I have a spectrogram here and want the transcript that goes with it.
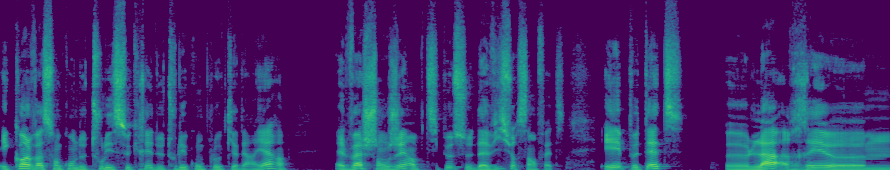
Et quand elle va se rendre compte de tous les secrets, de tous les complots qu'il y a derrière, elle va changer un petit peu d'avis sur ça en fait. Et peut-être euh, là ré- euh,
